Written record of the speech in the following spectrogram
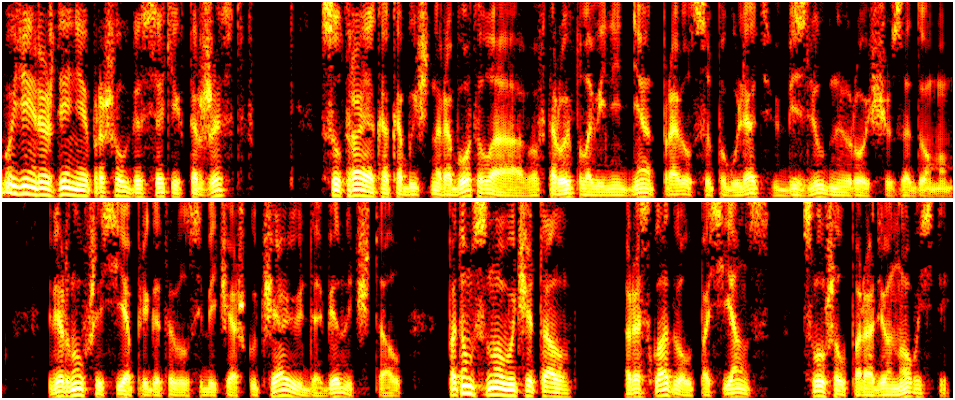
Мой день рождения прошел без всяких торжеств. С утра я, как обычно, работал, а во второй половине дня отправился погулять в безлюдную рощу за домом. Вернувшись, я приготовил себе чашку чаю и до обеда читал. Потом снова читал, раскладывал пасьянс, слушал по радио новости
